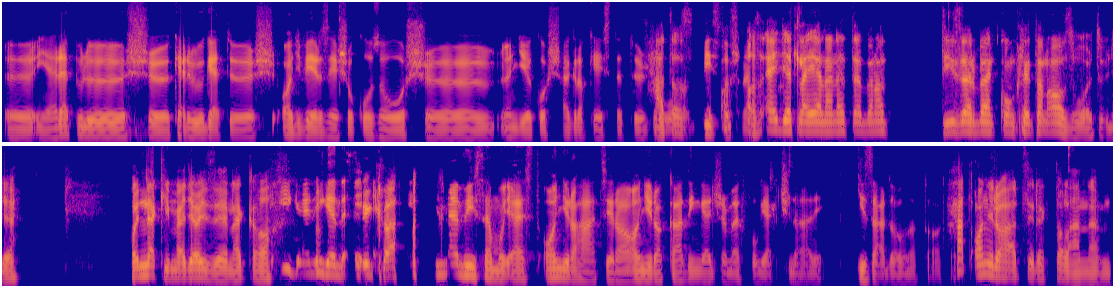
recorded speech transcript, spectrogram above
ö, ilyen repülős, ö, kerülgetős, agyvérzés okozós, ö, öngyilkosságra késztetős Hát dolgokat. az, Biztos az, nem. az egyetlen jelenet ebben a teaserben konkrétan az volt, ugye? Hogy neki megy a izének a Igen, igen, sziklán. én nem hiszem, hogy ezt annyira hátszéra, annyira cutting edge-re meg fogják csinálni. Kizár dolognak tartom. Hát annyira hátszérek talán nem.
